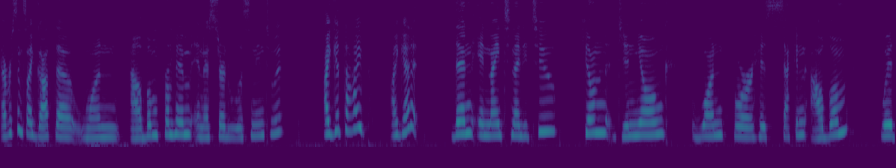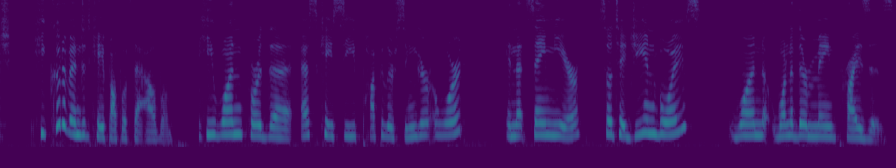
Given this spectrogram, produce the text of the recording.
ever since I got that one album from him and I started listening to it, I get the hype. I get it. Then in 1992, Hyun Jin Young won for his second album, which he could have ended K pop with that album. He won for the SKC Popular Singer Award. In that same year, Seo Boys won one of their main prizes.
